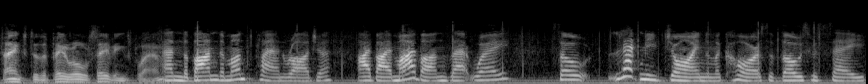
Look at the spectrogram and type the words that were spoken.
thanks to the payroll savings plan. And the bond a month plan, Roger. I buy my bonds that way. So let me join in the chorus of those who say,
